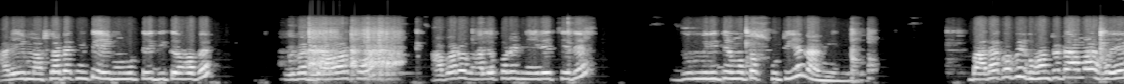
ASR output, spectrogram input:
আর এই মশলাটা কিন্তু এই মুহূর্তেই দিতে হবে। এবার দেওয়ার পর আবারও ভালো করে নেড়ে চেড়ে দু মিনিটের মতো ফুটিয়ে নামিয়ে নেব। বাঁধাকপির ঘন্টটা আমার হয়ে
